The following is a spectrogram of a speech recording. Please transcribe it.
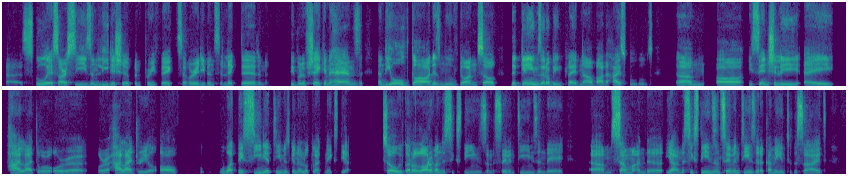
uh, school SRCs and leadership and prefects have already been selected, and people have shaken hands, and the old guard has moved on. So the games that are being played now by the high schools um, are essentially a highlight or or a, or a highlight reel of what their senior team is going to look like next year. So we've got a lot of under 16s and the 17s in there. Um, some under yeah under 16s and 17s that are coming into the side.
